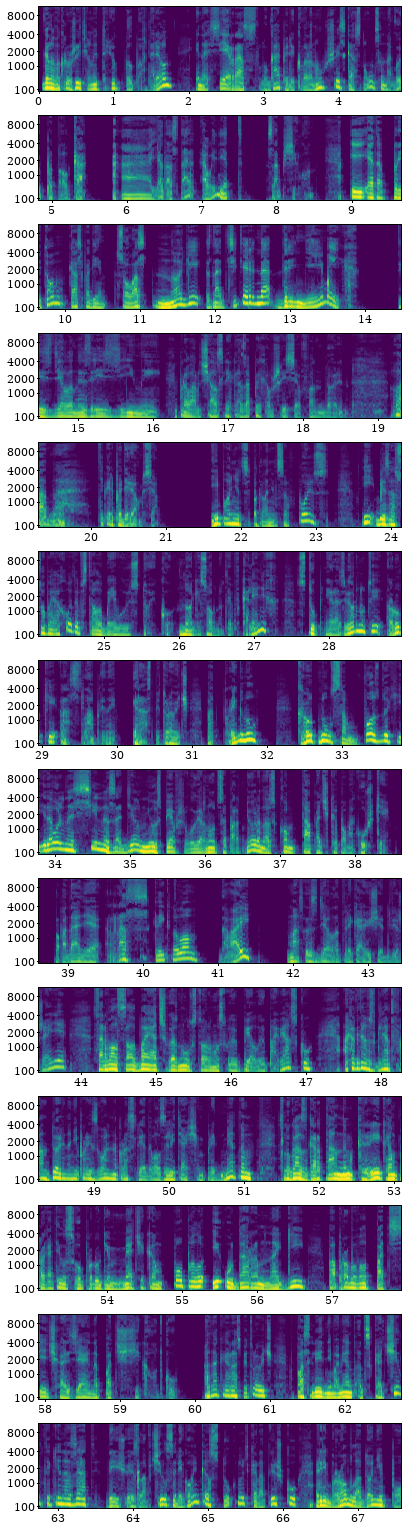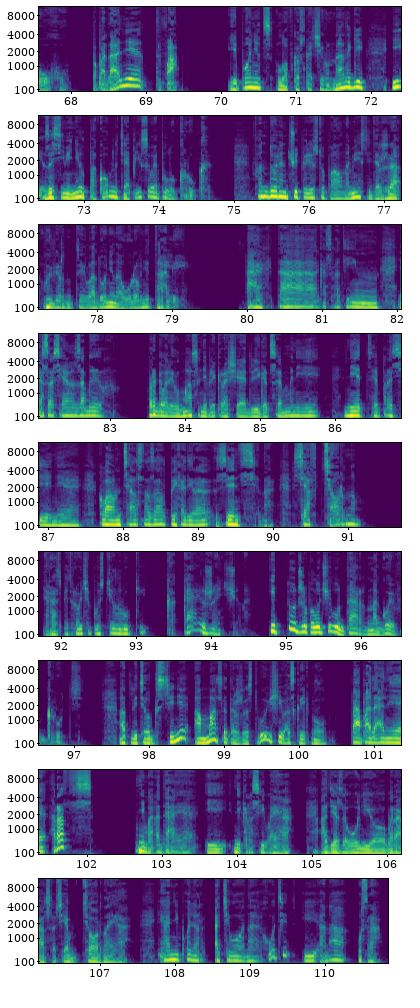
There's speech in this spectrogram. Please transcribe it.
Головокружительный трюк был повторен, и на сей раз слуга, перекувырнувшись, коснулся ногой потолка. «Ага, я-то стар, а вы нет», — сообщил он. — И это при том, господин, что у вас ноги значительно длиннее моих. — Ты сделан из резины, — проворчал слегка запыхавшийся Фандорин. Ладно, теперь подеремся. Японец поклонился в пояс и без особой охоты встал в боевую стойку. Ноги согнуты в коленях, ступни развернуты, руки расслаблены. Ираст Петрович подпрыгнул крутнулся в воздухе и довольно сильно задел не успевшего увернуться партнера носком тапочка по макушке. «Попадание! Раз!» — крикнул он. «Давай!» Масса сделал отвлекающее движение, сорвал с лба и отшвырнул в сторону свою белую повязку, а когда взгляд Фандорина непроизвольно проследовал за летящим предметом, слуга с гортанным криком прокатился упругим мячиком по полу и ударом ноги попробовал подсечь хозяина под щиколотку. Однако Ирас Петрович в последний момент отскочил-таки назад, да еще и изловчился легонько стукнуть коротышку ребром ладони по уху. Попадание два. Японец ловко вскочил на ноги и засеменил по комнате, описывая полукруг. Фандорин чуть переступал на месте, держа вывернутые ладони на уровне талии. — Ах, да, господин, я совсем забыл, — проговорил Масса, не прекращая двигаться. — Мне нет просения. К вам час назад приходила Зенсина, вся в черном. Раз Петрович опустил руки. Какая женщина! И тут же получил удар ногой в грудь. Отлетел к стене, а Масса торжествующий воскликнул «Попадание раз!» Не молодая и некрасивая. Одежда у нее была совсем черная. Я не понял, от чего она хочет, и она усра.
